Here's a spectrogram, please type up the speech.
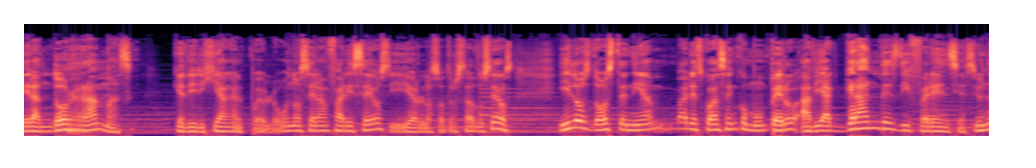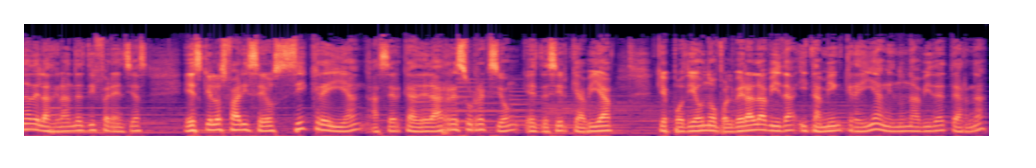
eran dos ramas que dirigían al pueblo. Unos eran fariseos y los otros saduceos. Y los dos tenían varias cosas en común, pero había grandes diferencias. Y una de las grandes diferencias es que los fariseos sí creían acerca de la resurrección, es decir, que había que podía uno volver a la vida y también creían en una vida eterna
